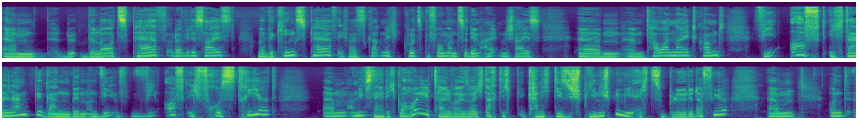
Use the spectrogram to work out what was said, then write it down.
ähm, The Lord's Path oder wie das heißt, oder The King's Path, ich weiß es gerade nicht, kurz bevor man zu dem alten Scheiß ähm, ähm, Tower Knight kommt, wie oft ich da lang gegangen bin und wie, wie oft ich frustriert ähm, am liebsten hätte ich geheult teilweise, weil ich dachte, ich kann ich dieses Spiel nicht spielen, mir echt zu blöde dafür. Ähm, und äh,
